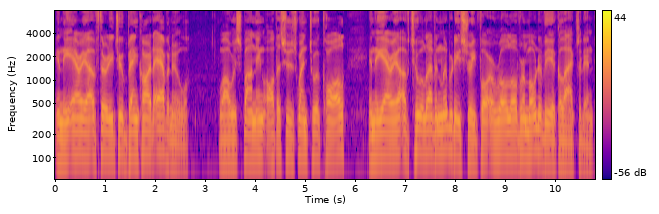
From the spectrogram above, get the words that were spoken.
in the area of 32 Benkard Avenue. While responding, officers went to a call in the area of 211 Liberty Street for a rollover motor vehicle accident.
